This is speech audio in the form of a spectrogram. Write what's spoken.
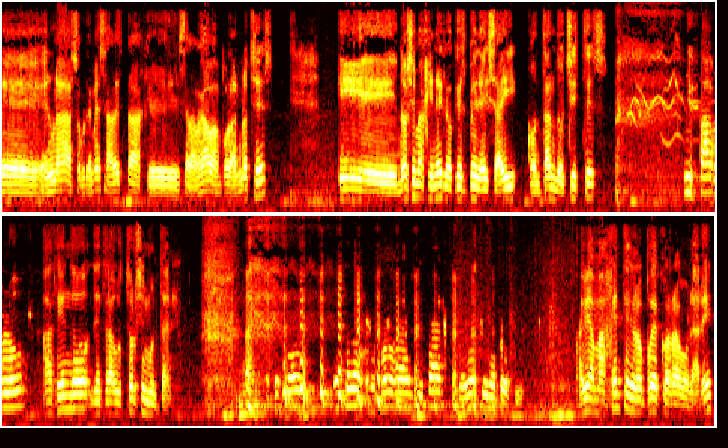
eh, en una sobremesa de estas que se alargaban por las noches. Y no os imagináis lo que es ver a Isaí contando chistes y Pablo haciendo de traductor simultáneo. Esto, esto lo puedo garantizar que no tiene precio. Había más gente que lo puede corroborar, ¿eh?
